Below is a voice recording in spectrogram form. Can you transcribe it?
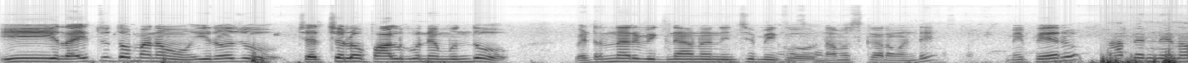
ఈ రైతుతో మనం ఈరోజు చర్చలో పాల్గొనే ముందు వెటర్నరీ విజ్ఞానం నుంచి మీకు నమస్కారం అండి. మీ పేరు? నా పేరు నేను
